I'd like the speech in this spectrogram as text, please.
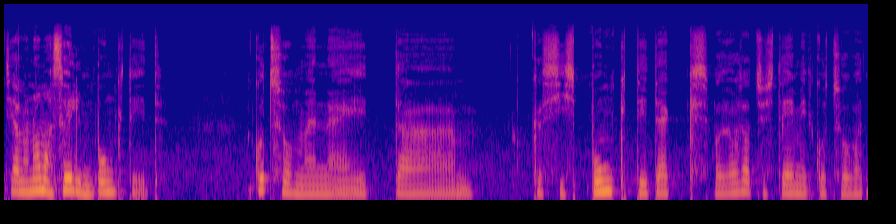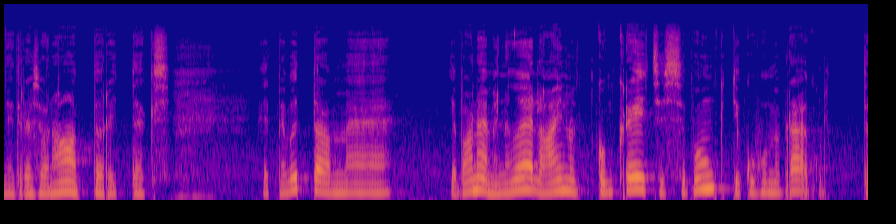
seal on oma sõlmpunktid. kutsume neid äh, kas siis punktideks või osad süsteemid kutsuvad neid resonaatoriteks, et me võtame ja paneme nõela ainult konkreetsesse punkti, kuhu me praegult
